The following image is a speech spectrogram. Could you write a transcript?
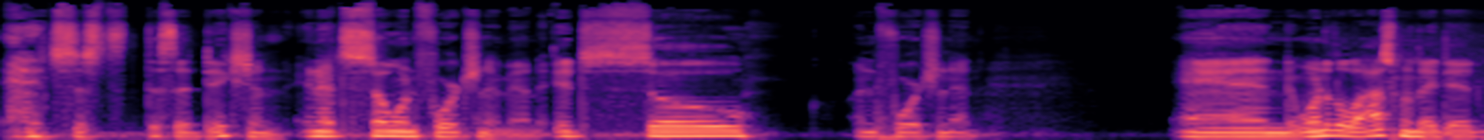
it's just this addiction, and it's so unfortunate, man. It's so unfortunate. And one of the last ones I did,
